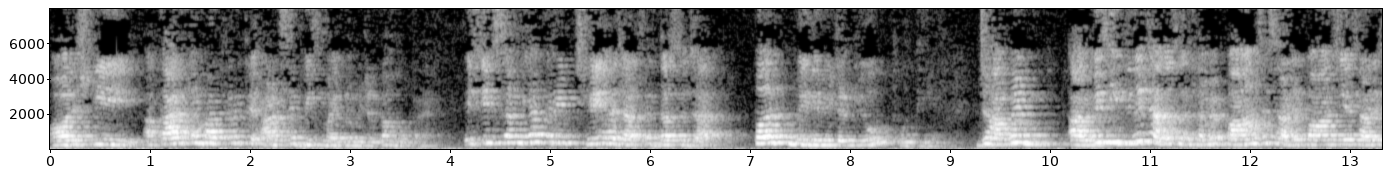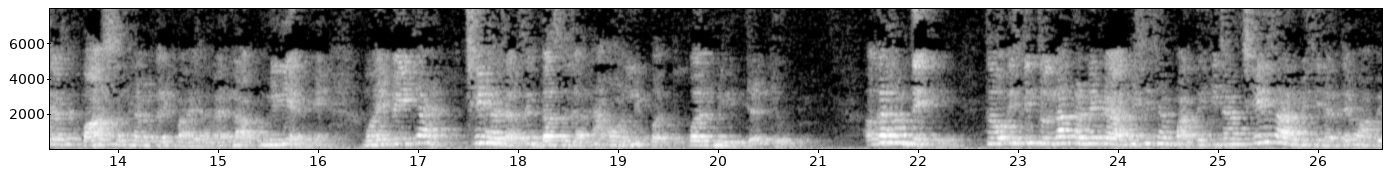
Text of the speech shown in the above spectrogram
और इसकी आकार की हम बात करें तो आठ से बीस माइक्रोमीटर का होता है। इसकी संख्या करीब छह हज़ार से दस हज़ार पर मिलीमीटर क्यूब होती है। जहाँ पे आरबीसी इतनी ज़्यादा संख्या में पाँच से साढ़े पाँच या साढ़े चार से पाँच संख्या में करीब पाया जा रहा है लाख मिलियन में। वहीं पे क्या है? छह हज़ार से दस हज़ार है ओनली पर, पर मिलीमीटर क्यूब में। अगर हम देखें तो इसकी तुलना करने पे आरबीसी से हम पाते हैं कि जहाँ छह से आरबीसी रहते हैं वहाँ पे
